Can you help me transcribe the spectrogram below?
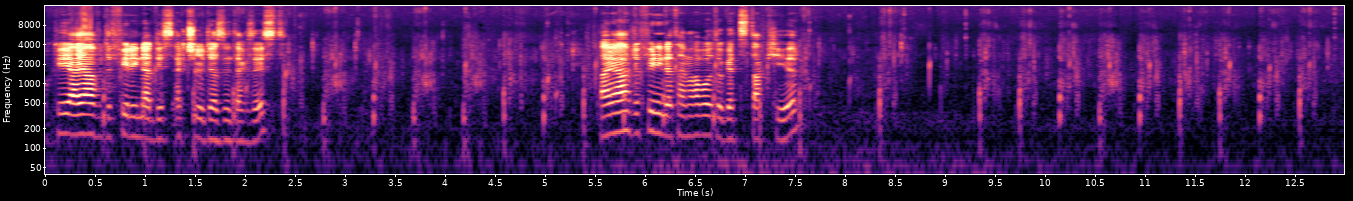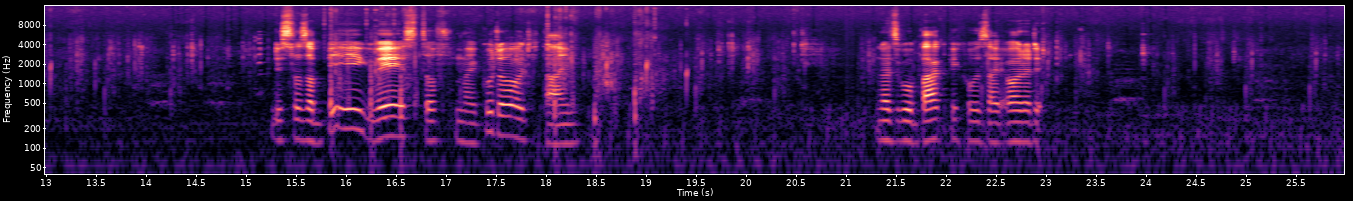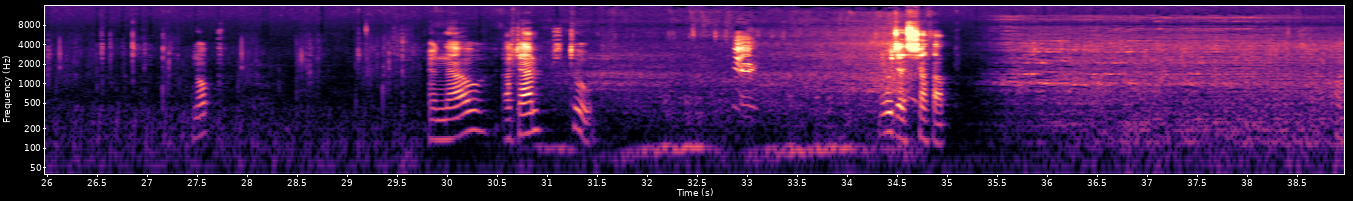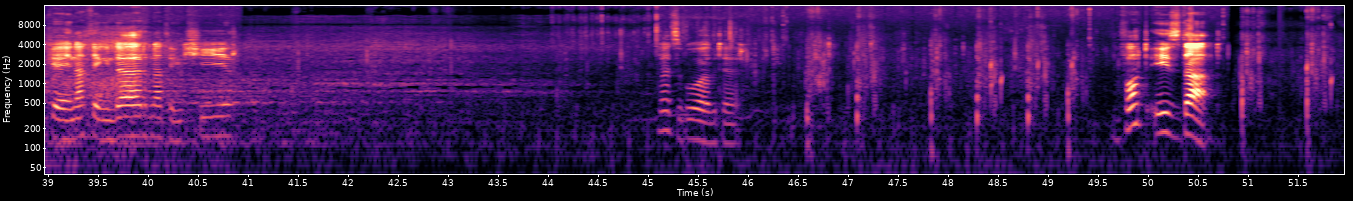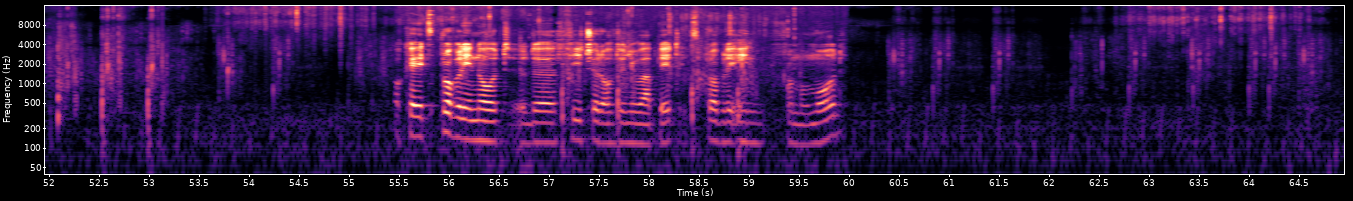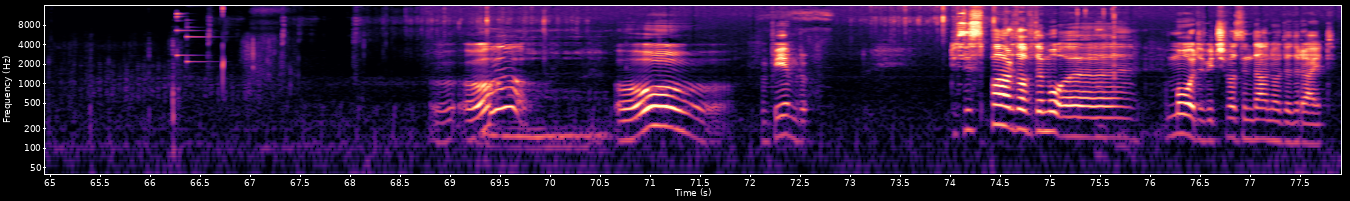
Okay, I have the feeling that this actually doesn't exist. I have the feeling that I'm about to get stuck here. This was a big waste of my good old time. Let's go back because I already... Nope. And now, attempt 2. You just shut up. Okay, nothing there, nothing here. Let's go up there. What is that? Okay, it's probably not the feature of the new update. It's probably in from a mod. Oh, oh, oh, VM. This is part of the mo uh, mod which wasn't downloaded right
